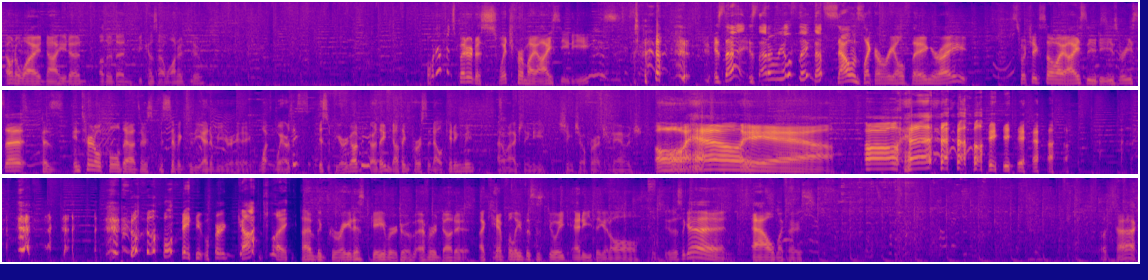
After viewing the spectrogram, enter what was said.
I don't know why Nahida, other than because I wanted to. I wonder if it's better to switch for my ICDs? is that is that a real thing? That sounds like a real thing, right? Switching so my ICDs reset? Because internal cooldowns are specific to the enemy you're hitting. What? Wait, are they disappearing on me? Are they nothing personnel kidding me? I don't actually need Xingqiu for extra damage. Oh, hell yeah! Oh, hell yeah! Wait, we're godlike. I am the greatest gamer to have ever done it. I can't believe this is doing anything at all. Let's do this again. Ow, my face. Attack.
